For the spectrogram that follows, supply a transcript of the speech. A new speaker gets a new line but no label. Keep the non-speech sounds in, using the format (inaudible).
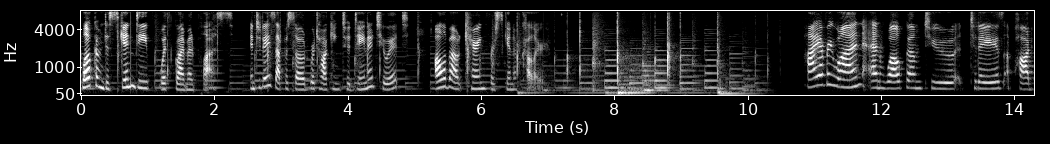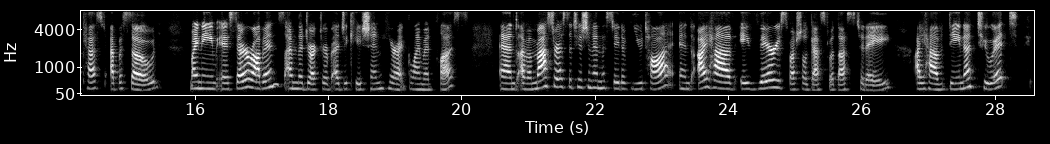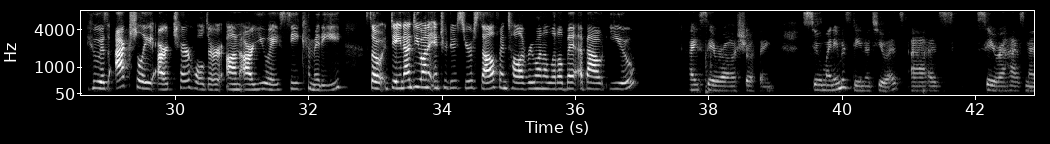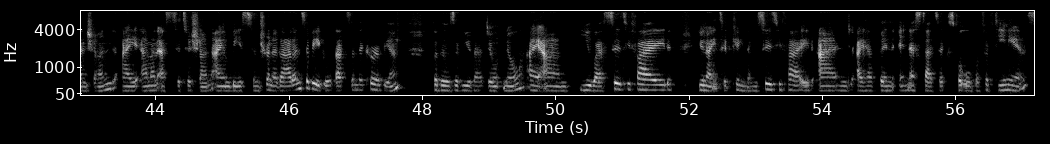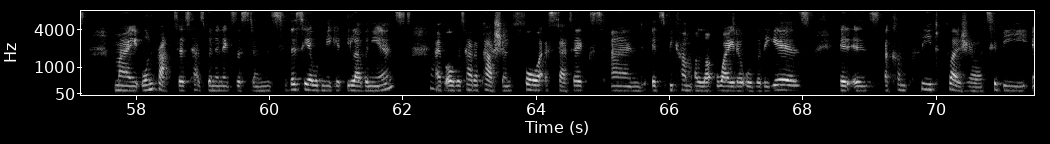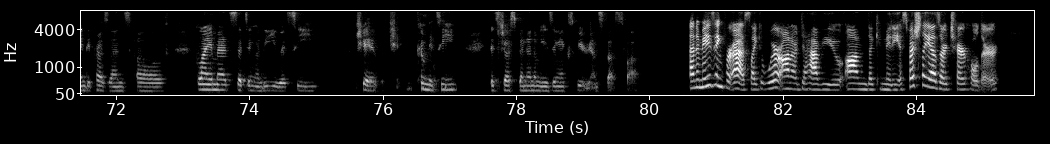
Welcome to Skin Deep with Glymed Plus. In today's episode, we're talking to Dana Tuitt all about caring for skin of color. Hi, everyone, and welcome to today's podcast episode. My name is Sarah Robbins. I'm the Director of Education here at Glymed Plus, and I'm a master esthetician in the state of Utah. And I have a very special guest with us today. I have Dana Tuitt, who is actually our chairholder on our UAC committee. So, Dana, do you want to introduce yourself and tell everyone a little bit about you?
Hi, Sarah. Sure thing. So, my name is Dana Tuitt. As Sarah has mentioned, I am an esthetician. I am based in Trinidad and Tobago, that's in the Caribbean. For those of you that don't know, I am US certified, United Kingdom certified, and I have been in aesthetics for over 15 years. My own practice has been in existence. This year would make it 11 years. I've always had a passion for aesthetics, and it's become a lot wider over the years. It is a complete pleasure to be in the presence of Glymed sitting on the USC chair, committee it's just been an amazing experience thus far.
And amazing for us. Like we're honored to have you on the committee, especially as our chairholder.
